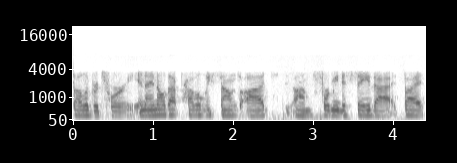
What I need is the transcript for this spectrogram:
celebratory. And I know that probably sounds odd um, for me to say that, but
